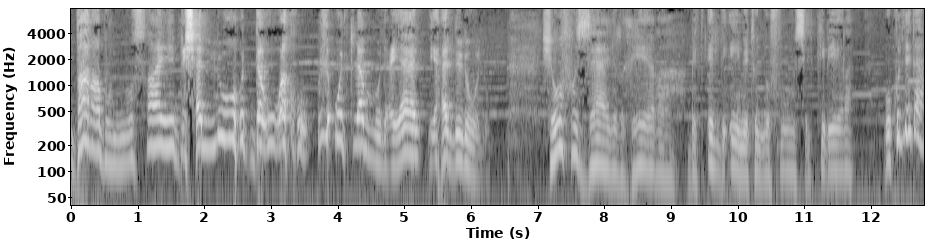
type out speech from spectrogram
ضربوا النصايب شلوه ودوخوا وتلموا العيال يهللوا له. شوفوا إزاي الغيرة بتقل قيمة النفوس الكبيرة. وكل ده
